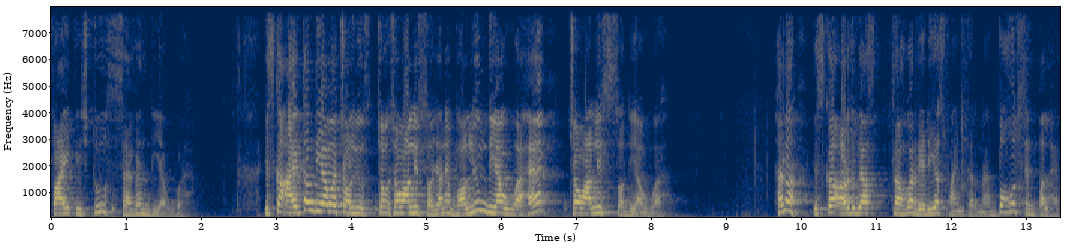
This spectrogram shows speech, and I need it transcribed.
फाइव इज़ टू सेवन दिया हुआ है। इसका आयतन दिया हुआ चौलीस चौवालीस सौ, यानी वॉल्यूम दिया हुआ है, चौवालीस सौ दिया हुआ है। है ना? इसका अर्धव्यास कितना होगा? रेडियस फाइंड करना है। बहुत सिंपल है।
